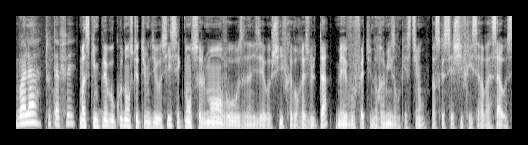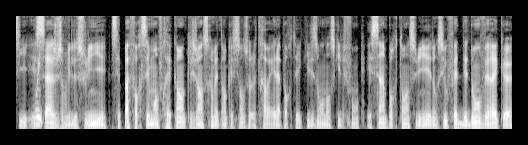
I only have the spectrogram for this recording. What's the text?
Voilà, tout à fait. Moi, ce qui me plaît beaucoup dans ce que tu me dis aussi, c'est que non seulement vous analysez vos chiffres et vos résultats, mais vous faites une remise en question. Parce que ces chiffres, ils servent à ça aussi. Et Oui. ça, j'ai envie de le souligner. C'est pas forcément fréquent que les gens se remettent en question sur le travail et la portée qu'ils ont dans ce qu'ils font. Et c'est important à souligner. Donc, si vous faites des dons, vous verrez que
